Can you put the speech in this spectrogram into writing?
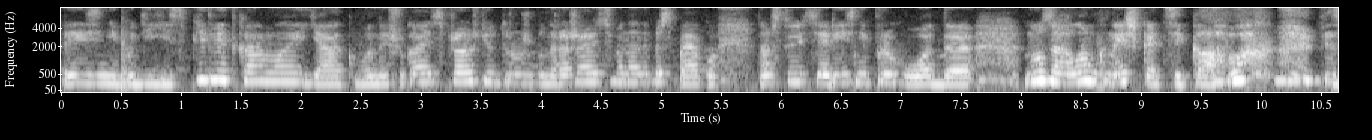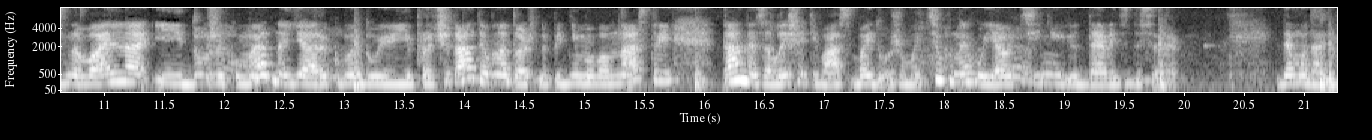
різні події з підлітками, як вони шукають справжню дружбу, наражають себе на небезпеку, там стаються різні пригоди. Ну, загалом книжка цікава, пізнавальна і дуже кумедна. Я рекомендую її прочитати. Вона точно підніме вам настрій та не залишить вас байдужими. Цю книгу я оцінюю 9 з 10. Йдемо далі.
